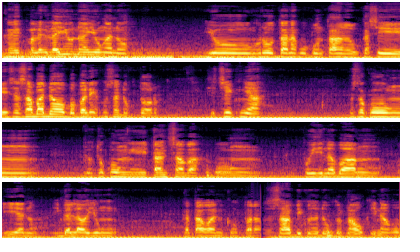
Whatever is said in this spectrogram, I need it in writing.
Kahit malayo na yung ano yung ruta na pupuntahan ko. Kasi sa Sabado babalik ko sa doktor i-check niya. Gusto kong gusto kong itansa ba kung pwede na bang i, ano, igalaw yung katawan ko para sasabi ko sa doktor na okay na ako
